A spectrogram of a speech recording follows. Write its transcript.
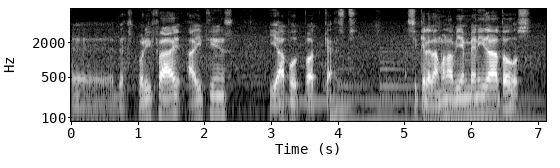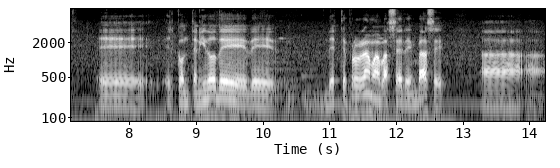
eh, de Spotify, iTunes y Apple Podcast. Así que le damos la bienvenida a todos. Eh, el contenido de, de, este programa va a ser en base a,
